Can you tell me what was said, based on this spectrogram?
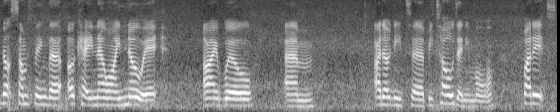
not something that, okay, now I know it, I will, um, I don't need to be told anymore. But it's,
